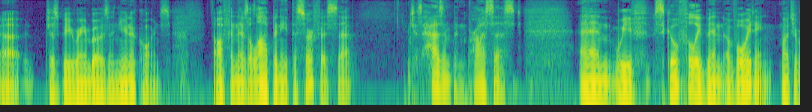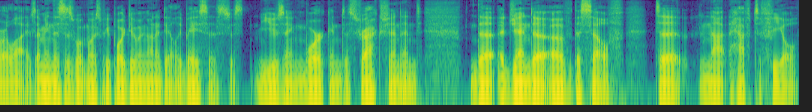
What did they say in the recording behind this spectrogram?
uh, just be rainbows and unicorns. Often there's a lot beneath the surface that just hasn't been processed and we've skillfully been avoiding much of our lives. I mean, this is what most people are doing on a daily basis, just using work and distraction and the agenda of the self to not have to feel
